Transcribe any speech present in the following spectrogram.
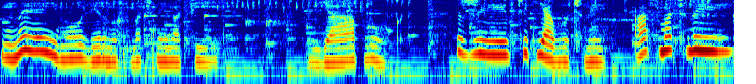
Неймовірно смачний напій. З яблук. Живчик яблучний, а смачний.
